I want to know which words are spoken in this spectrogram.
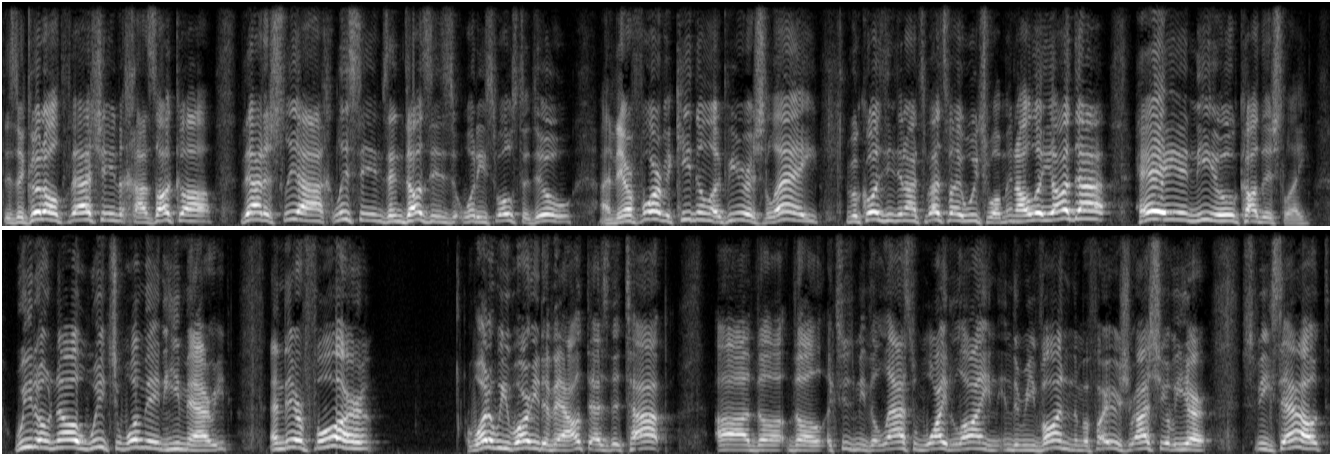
There's a good old fashioned chazaka that a shliach listens and does his what he's supposed to do, and therefore v'kidon le'pirish lei because he did not specify which woman. Halayada hey niu kaddish lei. We don't know which woman he married, and therefore, what are we worried about? As the top uh, the the excuse me the last white line in the Rivan in the Mafarish Rashi over here speaks out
